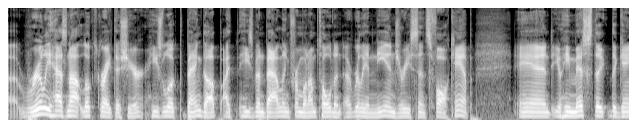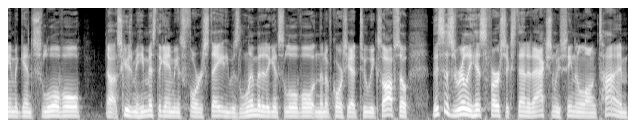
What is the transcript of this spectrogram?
uh, really has not looked great this year. He's looked banged up. I, he's been battling from what I'm told, an, a, really a knee injury since fall camp, and you know he missed the the game against Louisville. Uh, excuse me, he missed the game against Florida State. He was limited against Louisville, and then of course he had two weeks off. So this is really his first extended action we've seen in a long time.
